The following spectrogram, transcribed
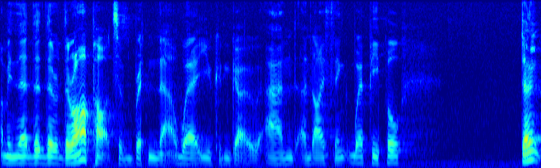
I mean, there, there, there are parts of Britain now where you can go, and, and I think where people don't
